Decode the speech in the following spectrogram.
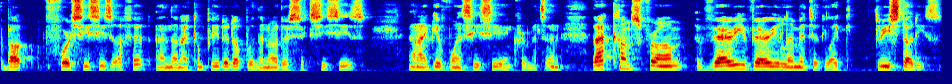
about 4 cc's of it, and then I complete it up with another 6 cc's and I give 1 cc increments. And that comes from very, very limited, like three studies.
